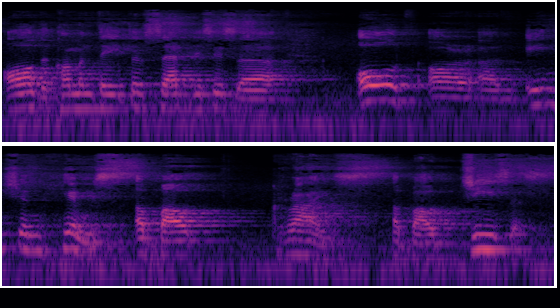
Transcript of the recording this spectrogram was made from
All the commentators said this is a old or an ancient hymns about Christ, about Jesus.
